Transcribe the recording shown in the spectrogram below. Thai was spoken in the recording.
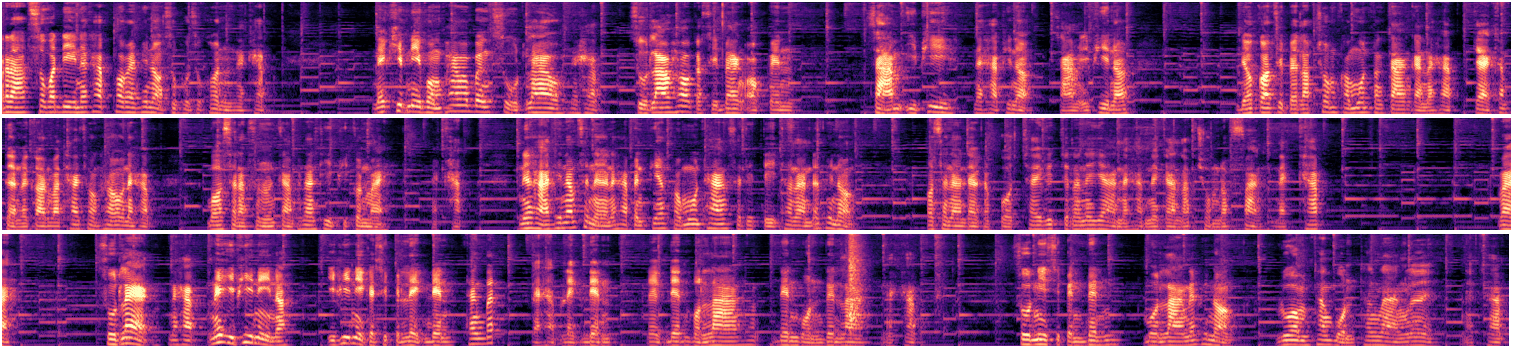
กราบสวัสดีนะครับพ่อแม่พี่น้องสุขุสุขคนนะครับ ในคลิปนี้ผมพามาเบิงสูตรเล่านะครับ สูตรเล่าวเฮากับสีแบงออกเป็น 3 EP นะครับพี่น้อง3 EP เนาะเดี๋ยวก่อนสิไปรับชมข้อมูลต่างๆกันนะครับแจ้งคำเตือนไว้ก่อนว่าทาช่องเฮานะครับบอสนับสนุนการพนันที่ผิดกฎหมายนะครับ เนื้อหาที่นำเสนอนะครับเป็นเพียงข้อมูลทางสถิติเท่านั้นเด้อพี่น้องเพราะฉะนั้นแล้วกับโปรดใช้วิจารณญาณนะครับในการรับชมรับฟังนะครับ มาสูตรแรกนะครับใน EP นี้เนาะ EP นี้ก็สิเป็นเหล็กเด่นทั้งเบิดนะครับเหล็กเด่นเหล็กเด่นบนล่างเด่นบนเด่นล่างนะครับ สูตรนี้สิเป็นเด่นบนล่างนะพี่น้องรวมทั้งบนทั้งล่างเลยนะครับ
